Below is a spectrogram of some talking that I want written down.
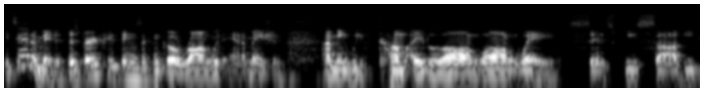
It's animated. There's very few things that can go wrong with animation. I mean, we've come a long, long way since we saw the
